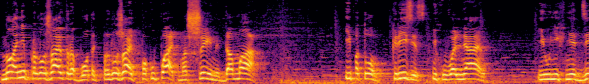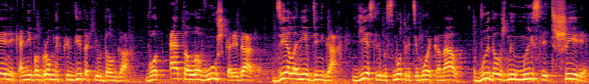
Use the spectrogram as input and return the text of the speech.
Но они продолжают работать, продолжают покупать машины, дома. И потом кризис, их увольняют, и у них нет денег, они в огромных кредитах и в долгах. Вот это ловушка, ребята. Дело не в деньгах. Если вы смотрите мой канал, вы должны мыслить шире.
